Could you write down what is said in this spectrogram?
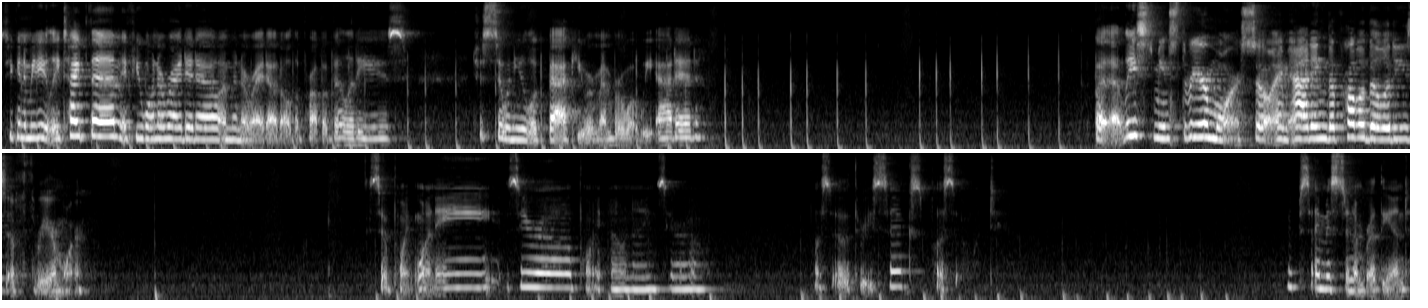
So you can immediately type them. If you want to write it out, I'm going to write out all the probabilities, just so when you look back, you remember what we added. But at least means three or more, so I'm adding the probabilities of three or more. So 0.180, 0.090, plus 036, plus 012. Oops, I missed a number at the end.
